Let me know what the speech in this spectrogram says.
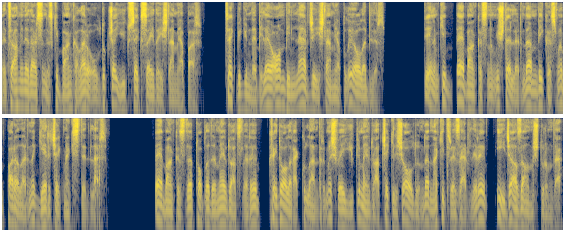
Ve tahmin edersiniz ki bankalar oldukça yüksek sayıda işlem yapar. Tek bir günde bile on binlerce işlem yapılıyor olabilir. Diyelim ki B bankasının müşterilerinden bir kısmı paralarını geri çekmek istediler. B bankası da topladığı mevduatları kredi olarak kullandırmış ve yüklü mevduat çekilişi olduğunda nakit rezervleri iyice azalmış durumda.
